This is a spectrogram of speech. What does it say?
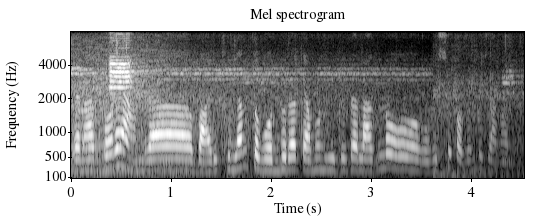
কেনার পরে আমরা বাড়ি ফিরলাম। তো বন্ধুরা, কেমন ভিডিওটা লাগল অবশ্যই কমেন্টে জানাবেন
